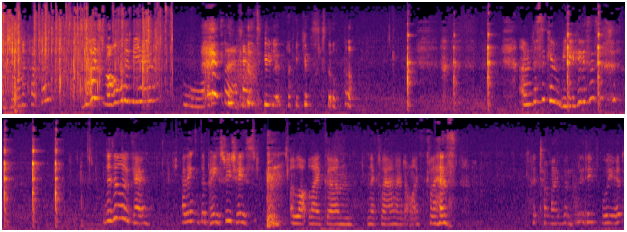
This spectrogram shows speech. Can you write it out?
Do you want to cut them? What's wrong with you? What the heck? You look like you're still up. I'm just confused. this is okay. I think the pastry tastes a lot like um, an eclair and I don't like eclairs. I don't like them. It is weird.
